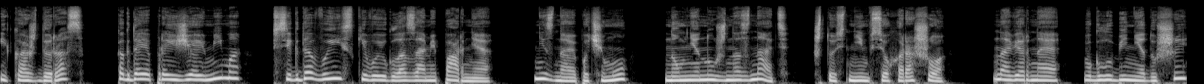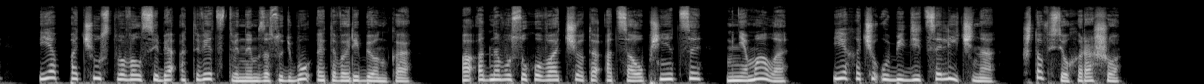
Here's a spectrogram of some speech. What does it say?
И каждый раз – когда я проезжаю мимо, всегда выискиваю глазами парня. Не знаю почему, но мне нужно знать, что с ним все хорошо. Наверное, в глубине души я почувствовал себя ответственным за судьбу этого ребенка. А одного сухого отчета от сообщницы мне мало. Я хочу убедиться лично, что все хорошо.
